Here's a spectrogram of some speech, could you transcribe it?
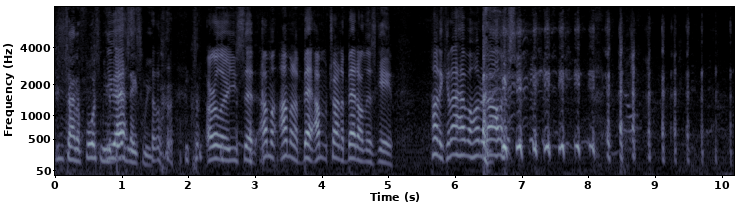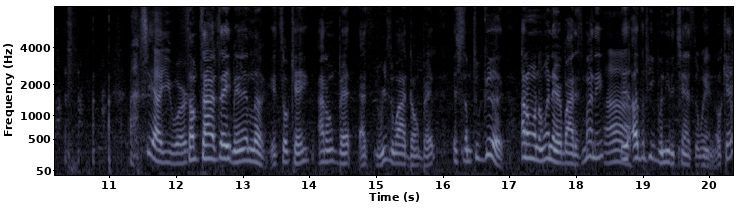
You're trying to force me to You bet asked next week. earlier. You said I'm a, I'm gonna bet. I'm trying to bet on this game. Honey, can I have a hundred dollars? I see how you work. Sometimes, hey man, look, it's okay. I don't bet. That's the reason why I don't bet. It's 'cause I'm too good. I don't want to win everybody's money. Ah. Other people need a chance to win. Okay.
